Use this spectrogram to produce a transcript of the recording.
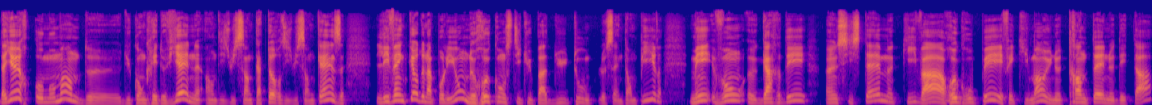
D'ailleurs, au moment du congrès de Vienne en 1814-1815, les vainqueurs de Napoléon ne reconstituent pas du tout le Saint-Empire, mais vont euh, garder un système qui va regrouper effectivement une trentaine d'États,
